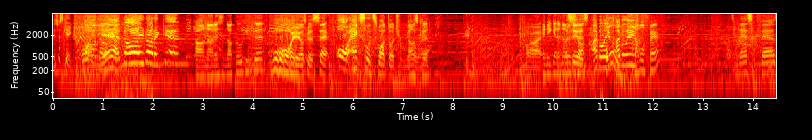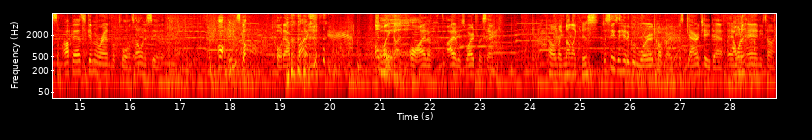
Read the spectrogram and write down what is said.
He's just getting oh, caught Oh, in no. the air. No, not again. Oh no, this is not looking good. Whoa, I was going to say. Oh, excellent spot dodge from Mikle. That was good. Alright. Can he get another Let's see stop? this. I believe, I Oh, believe. Double fair? Some nair, some fairs, some up airs. Give him a round of applause. I want to see it. Oh, he just got caught out of the bike. Oh my oh, god. Oh, I, I was worried for a second. Oh, like not like this. Just needs to hit a good Wario combo. Just guarantee death any, wanna- anytime.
